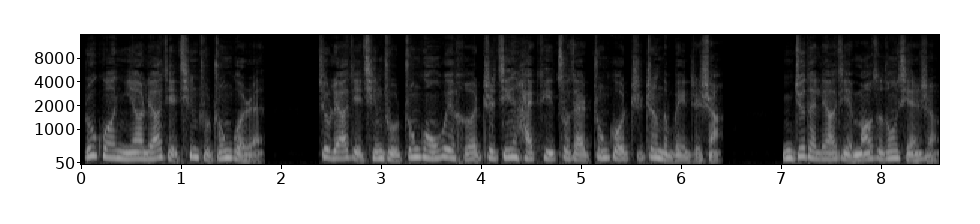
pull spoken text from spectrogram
如果你要了解清楚中国人，就了解清楚中共为何至今还可以坐在中国执政的位置上，你就得了解毛泽东先生。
